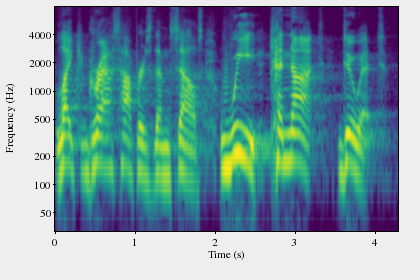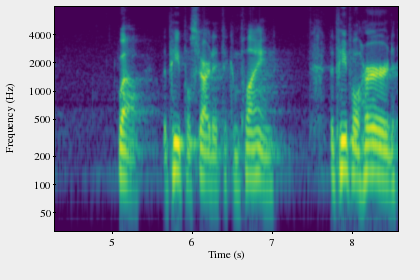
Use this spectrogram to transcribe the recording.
like grasshoppers themselves. We cannot do it. Well, the people started to complain. The people heard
